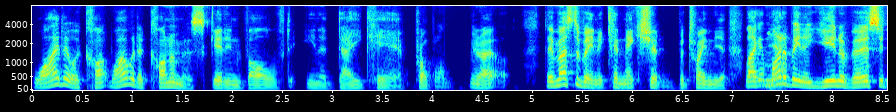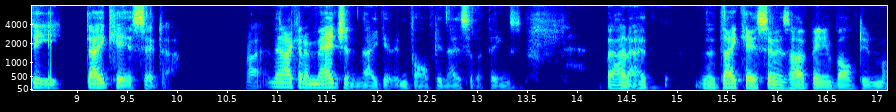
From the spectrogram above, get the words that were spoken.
why do why would economists get involved in a daycare problem? You know, there must have been a connection between the like it yeah. might have been a university daycare center, right? And then I can imagine they get involved in those sort of things. But I know the daycare centers I've been involved in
